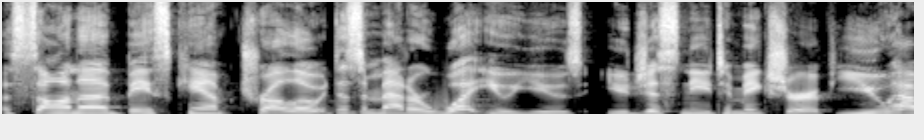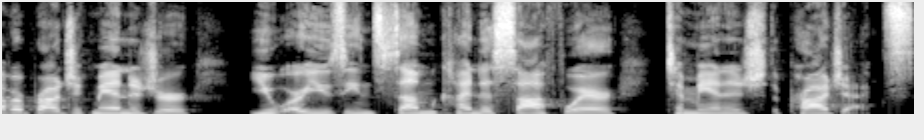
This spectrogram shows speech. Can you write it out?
Asana, Basecamp, Trello, it doesn't matter what you use. You just need to make sure if you have a project manager, you are using some kind of software to manage the projects.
